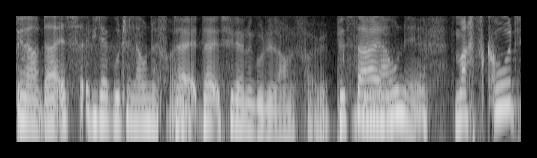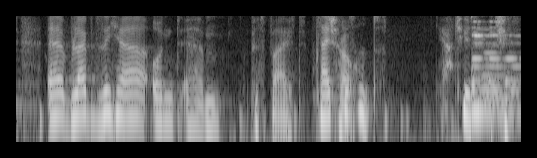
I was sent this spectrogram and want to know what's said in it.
Genau, da ist wieder gute Laune voll. da, da ist wieder eine gute Laune-Folge. Bis dahin, Laune. macht's gut, äh, bleibt sicher und ähm, bis bald. Bleibt Ciao. gesund. Ja. Tschüss. Tschüss.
